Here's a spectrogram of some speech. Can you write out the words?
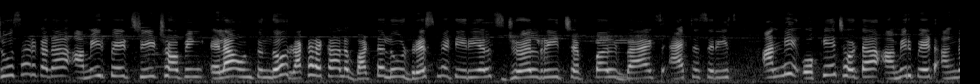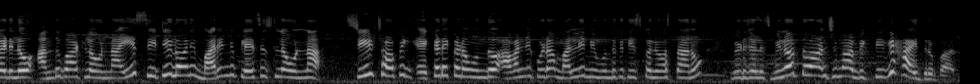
చూసారు కదా అమీర్పేట్ స్ట్రీట్ షాపింగ్ ఎలా ఉంటుందో? రకరకాల బట్టలు డ్రెస్ మెటీరియల్స్ జ్యువెలరీ చెప్పల్ బ్యాగ్స్ యాక్సెసరీస్ అన్నీ ఒకే చోట అమీర్పేట్ అంగడిలో అందుబాటులో ఉన్నాయి. సిటీలోని మరిన్ని ప్లేసెస్లో ఉన్న స్ట్రీట్ షాపింగ్ ఎక్కడెక్కడ ఉందో అవన్నీ కూడా మళ్ళీ మీ ముందుకు తీసుకొని వస్తాను. వీడియో జర్నలిస్ట్ వినోద్తో అంజుమా బిగ్ టీవీ హైదరాబాద్.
